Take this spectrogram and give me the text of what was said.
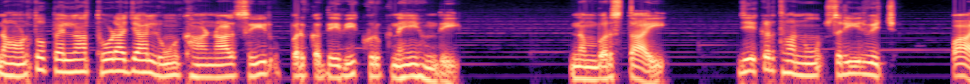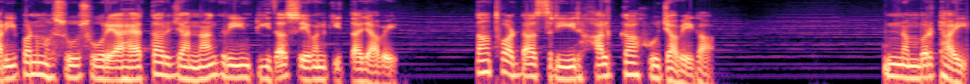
ਨਹਾਉਣ ਤੋਂ ਪਹਿਲਾਂ ਥੋੜਾ ਜਿਹਾ ਲੂਣ ਖਾਣ ਨਾਲ ਸਰੀਰ ਉੱਪਰ ਕਦੇ ਵੀ ਖੁਰਕ ਨਹੀਂ ਹੁੰਦੀ। ਨੰਬਰ 27 ਜੇਕਰ ਤੁਹਾਨੂੰ ਸਰੀਰ ਵਿੱਚ ਭਾਰੀਪਨ ਮਹਿਸੂਸ ਹੋ ਰਿਹਾ ਹੈ ਤਾਂ ਰੋਜ਼ਾਨਾ ਗ੍ਰੀਨ ਟੀ ਦਾ ਸੇਵਨ ਕੀਤਾ ਜਾਵੇ, ਤਾਂ ਤੁਹਾਡਾ ਸਰੀਰ ਹਲਕਾ ਹੋ ਜਾਵੇਗਾ। ਨੰਬਰ 28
